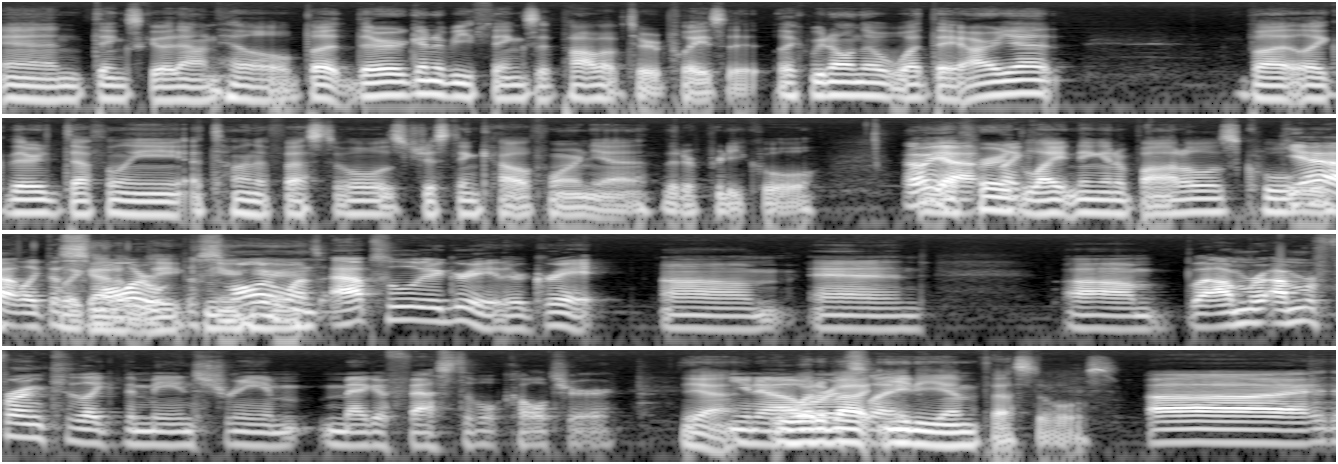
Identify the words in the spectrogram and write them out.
and things go downhill. But there are going to be things that pop up to replace it. Like we don't know what they are yet, but like there are definitely a ton of festivals just in California that are pretty cool. Oh, Like, yeah, I've heard like- Lightning in a Bottle is cool. Yeah, like the a smaller the smaller here. ones absolutely agree. They're great. Um, and um, but I'm re- I'm referring to like the mainstream mega festival culture. Yeah. You know. what about like, EDM festivals? Uh, uh,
